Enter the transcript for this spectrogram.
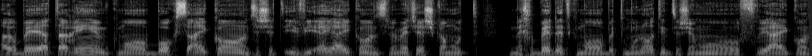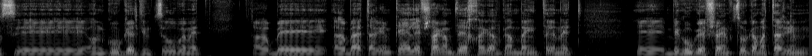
הרבה אתרים כמו Box icons, יש את Eva icons, באמת שיש כמות נכבדת כמו בתמונות, אם תרשמו free icons uh, on google, תמצאו באמת הרבה, הרבה אתרים כאלה. אפשר גם, דרך אגב, גם באינטרנט אה, בגוגל אפשר למצוא גם אתרים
